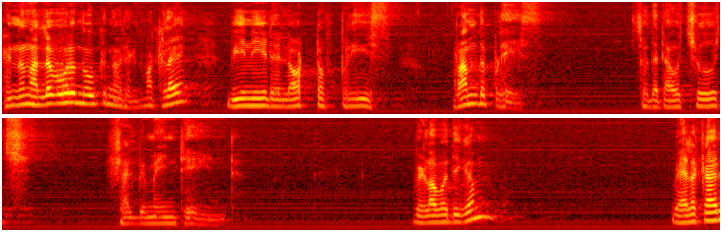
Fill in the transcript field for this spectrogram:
എന്നെ നല്ലപോലെ നോക്കുന്നവരൊക്കെ മക്കളെ we need a lot of priests from the place so that our church shall be maintained വിളവധികം വേലക്കാർ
